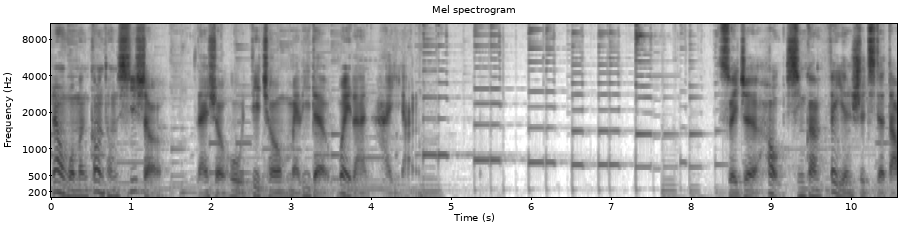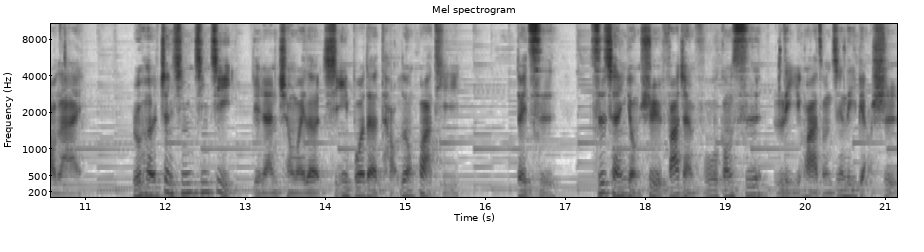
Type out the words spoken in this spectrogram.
让我们共同携手来守护地球美丽的蔚蓝海洋。随着后新冠肺炎时期的到来，如何振兴经济俨然成为了新一波的讨论话题。对此，资诚永续发展服务公司李化总经理表示，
